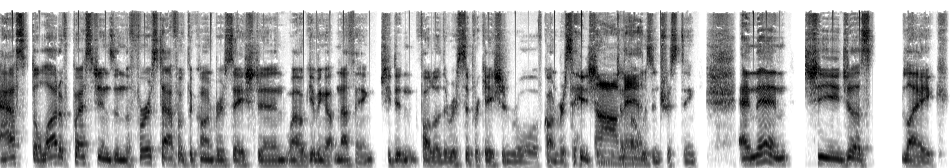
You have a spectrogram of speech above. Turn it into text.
asked a lot of questions in the first half of the conversation while giving up nothing. She didn't follow the reciprocation rule of conversation, oh, which man. I thought was interesting. And then she just like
